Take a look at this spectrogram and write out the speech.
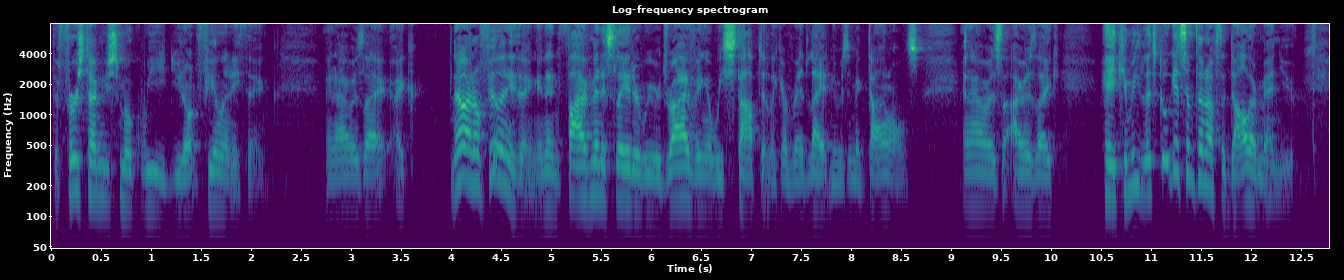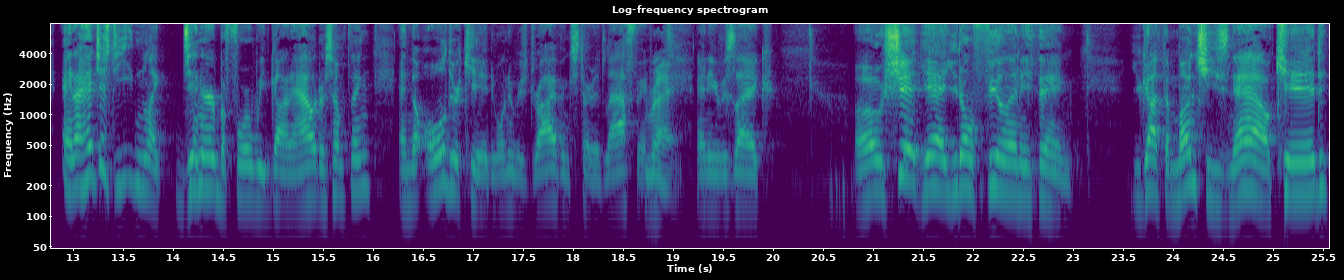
the first time you smoke weed, you don't feel anything. And I was like, like, no, I don't feel anything. And then five minutes later, we were driving and we stopped at like a red light and there was a McDonald's. And I was, I was like, hey, can we, let's go get something off the dollar menu. And I had just eaten like dinner before we'd gone out or something. And the older kid, one who was driving, started laughing. Right. And he was like, Oh shit, yeah, you don't feel anything. You got the munchies now, kid.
